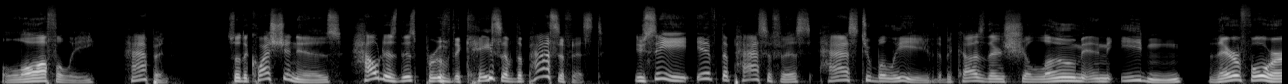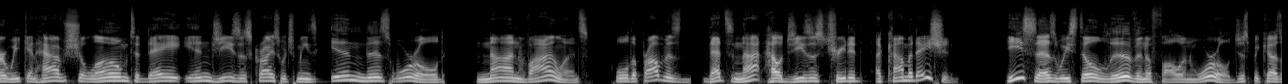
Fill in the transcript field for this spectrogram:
lawfully happen. So the question is how does this prove the case of the pacifist? You see, if the pacifist has to believe that because there's shalom in Eden, therefore we can have shalom today in Jesus Christ, which means in this world, nonviolence, well, the problem is that's not how Jesus treated accommodation. He says we still live in a fallen world. Just because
